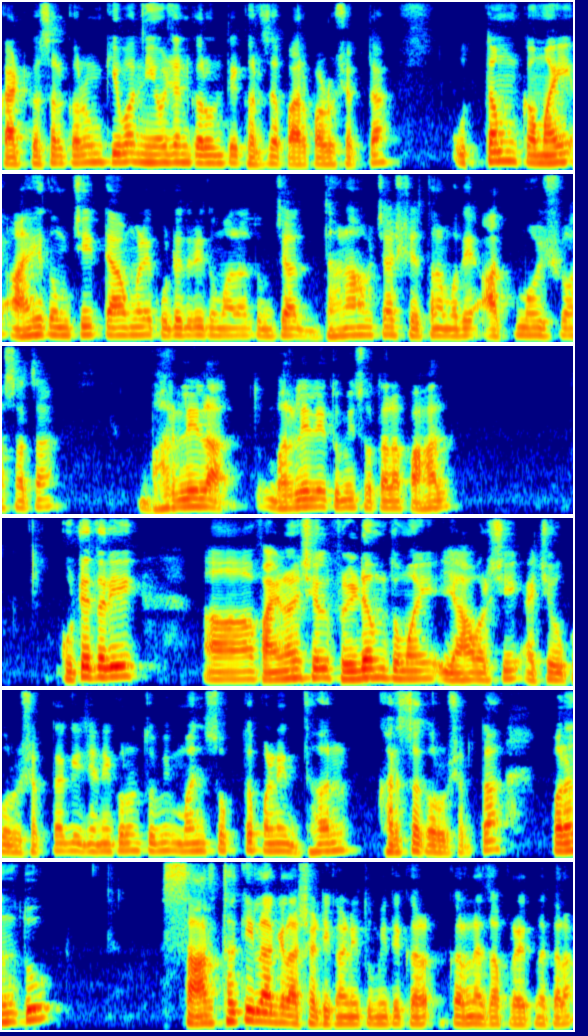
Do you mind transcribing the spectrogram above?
काटकसर करून किंवा नियोजन करून ते खर्च पार पाडू शकता. उत्तम कमाई आहे तुमची. त्यामुळे कुठेतरी तुम्हाला तुमच्या धनाच्या क्षेत्रामध्ये आत्मविश्वासाचा भरलेला भरलेले तुम्ही स्वतःला पाहाल. कुठेतरी फायनान्शियल फ्रीडम तुम्ही यावर्षी अचीव करू शकता की जेणेकरून तुम्ही मनसोक्तपणे धन खर्च करू शकता. परंतु सार्थकी लागेल अशा ठिकाणी तुम्ही ते कर करण्याचा प्रयत्न करा.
